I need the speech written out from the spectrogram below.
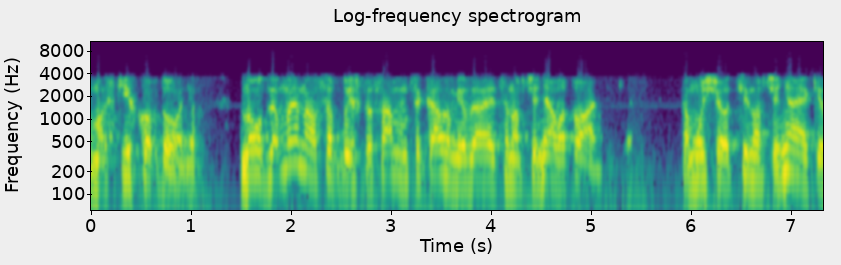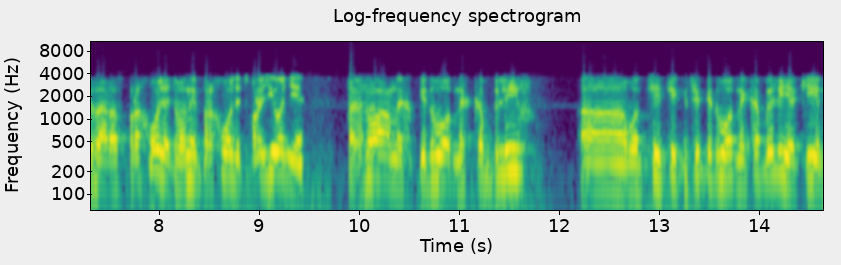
морських кордонів. Ну для мене особисто самим цікавим є навчання в Атлантиці, тому що ці навчання, які зараз проходять, вони проходять в районі так званих підводних кабелів. А, от ці, ці ці підводні кабелі, які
